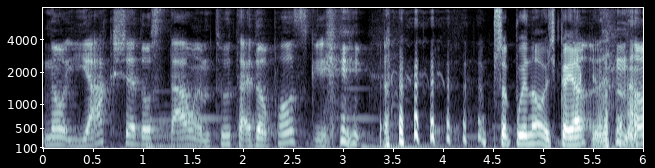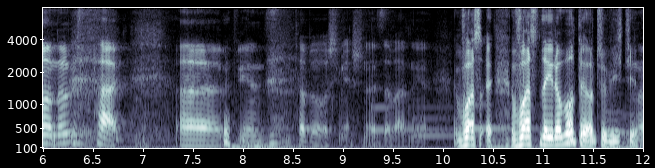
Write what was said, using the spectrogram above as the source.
no jak się dostałem tutaj do Polski? Przepłynąłeś kajakiem. No, no tak. E, więc to było śmieszne, zabawnie. Włas, własnej roboty oczywiście. No.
